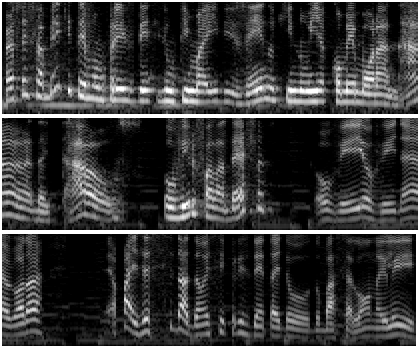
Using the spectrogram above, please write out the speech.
Mas vocês sabiam que teve um presidente de um time aí dizendo que não ia comemorar nada e tal? Ouviram falar dessa? Ouvi, ouvi, né? Agora, rapaz, esse cidadão, esse presidente aí do, do Barcelona, ele,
